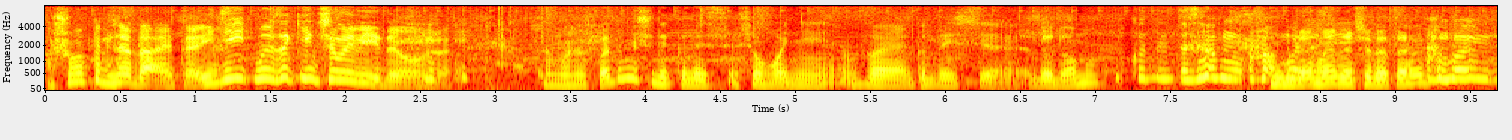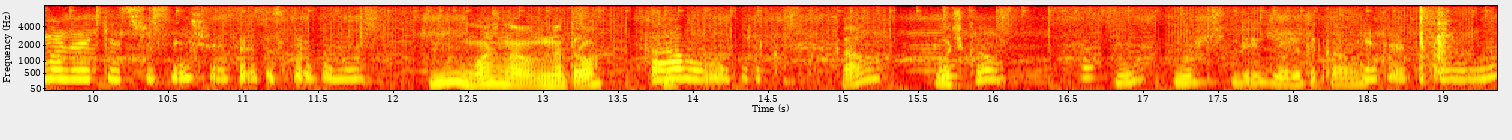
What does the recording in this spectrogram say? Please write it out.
А що ви підглядаєте? Ідіть, ми закінчили відео вже. Що, може, сходимо сюди кудись сьогодні в кудись е, додому? Кудись додому? А До може, мене чи до тебе? а може, може якесь щось інше перетискорбане. Ну, можна в метро. Каву, наприклад. Каву? Хоч каву? Ну, можеш сюди зварити каву. Я тебе покажу.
